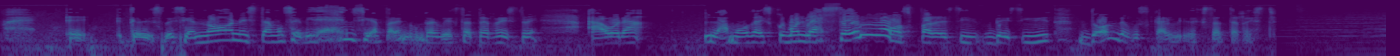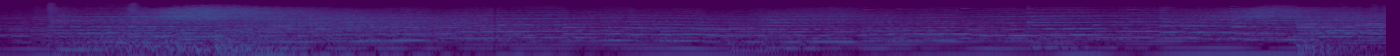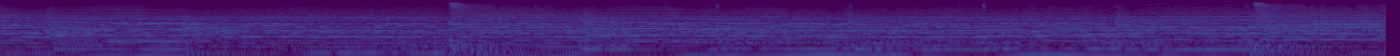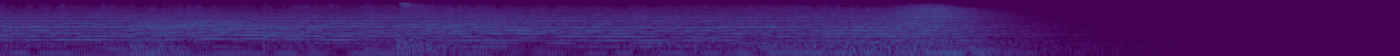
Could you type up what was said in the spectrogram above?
eh, que decían, no, necesitamos evidencia para encontrar vida extraterrestre. Ahora la moda es cómo le hacemos para decidir dónde buscar vida extraterrestre.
